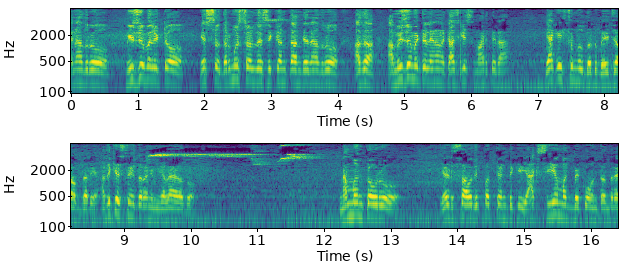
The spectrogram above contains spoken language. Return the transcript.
ಏನಾದರೂ ಮ್ಯೂಸಿಯಂ ಅಲ್ಲಿ ಇಟ್ಟು, ಎಸ್, ಧರ್ಮಸ್ಥಳದಲ್ಲಿ ಸಿಕ್ಕಂತ ಅಂತ ಏನಾದ್ರು ಅದು, ಆ ಮ್ಯೂಸಿಯಂ ಇಟ್ಟಲ್ಲಿ ಏನಾದ್ರು ಖಾಸಗಿ ಮಾಡ್ತೀರಾ? ಯಾಕೆ ಇಷ್ಟೊಂದು ದೊಡ್ಡ ಬೇಜವಾಬ್ದಾರಿ? ಅದಕ್ಕೆ ಸ್ನೇಹಿತರ, ನಿಮ್ಗೆಲ್ಲ ಹೇಳೋದು. ನಮ್ಮಂತವ್ರು ಎರಡ್ ಸಾವಿರದ ಇಪ್ಪತ್ತೆಂಟಕ್ಕೆ ಯಾಕೆ ಸಿಎಂ ಆಗಬೇಕು ಅಂತಂದ್ರೆ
